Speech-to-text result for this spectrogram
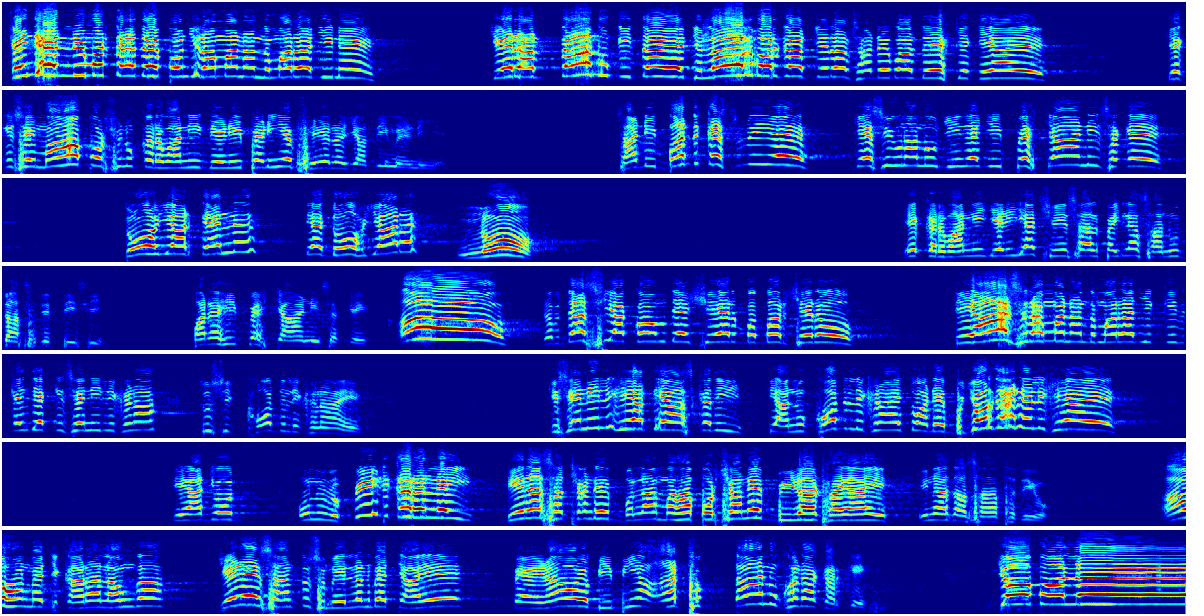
ਕਹਿੰਦੇ ਨਿਮਰਤਾ ਦੇ ਪੁੰਜ ਰਾਮਾਨੰਦ ਮਹਾਰਾਜ ਜੀ ਨੇ ਚਿਹਰਾ ਤਾਂ ਨੂੰ ਕੀਤਾ ਹੈ ਜਲਾਲ ਵਰਗਾ ਚਿਹਰਾ ਸਾਡੇ ਵੱਲ ਦੇਖ ਕੇ ਕਿਹਾ ਹੈ ਕਿ ਕਿਸੇ ਮਹਾਪੁਰਸ਼ ਨੂੰ ਕੁਰਬਾਨੀ ਦੇਣੀ ਪੈਣੀ ਹੈ ਫੇਰ ਆਜ਼ਾਦੀ ਮਿਲਣੀ ਹੈ ਸਾਡੀ ਬਦਕਿਸਮਤੀ ਹੈ ਕਿ ਅਸੀਂ ਉਹਨਾਂ ਨੂੰ ਜੀਂਦੇ ਜੀ ਪਹਿਚਾਨ ਨਹੀਂ ਸਕੇ। 2003 ਤੇ 2009 ਇਹ ਕੁਰਬਾਨੀ ਜਿਹੜੀ ਆ 6 ਸਾਲ ਪਹਿਲਾਂ ਸਾਨੂੰ ਦੱਸ ਦਿੱਤੀ ਸੀ, ਪਰ ਅਸੀਂ ਪਹਿਚਾਨ ਨਹੀਂ ਸਕੇ। ਓ ਰਬਦਾਸੀਆ ਕੌਮ ਦੇ ਸ਼ੇਰ ਬੱਬਰ ਸ਼ੇਰੋ ਤੇ ਆਸ ਰਾਮਾਨੰਦ ਮਹਾਰਾਜ ਜੀ ਕਹਿੰਦੇ ਕਿਸੇ ਨਹੀਂ ਲਿਖਣਾ, ਤੁਸੀਂ ਖੁਦ ਲਿਖਣਾ ਹੈ ਕਿਸੇ ਨਹੀਂ ਲਿਖਿਆ ਇਤਿਹਾਸ ਕਦੀ, ਤੁਹਾਨੂੰ ਖੁਦ ਲਿਖਣਾ ਹੈ ਤੁਹਾਡੇ ਬਜ਼ੁਰਗਾਂ ਨੇ ਲਿਖਿਆ ਹੈ ਤੇ ਅੱਜ ਉਹ ਉਹਨੂੰ ਰਿਪੀਟ ਕਰਨ ਲਈ ਡੇਰਾ ਸੱਚਖੰਡ ਦੇ ਬੱਲਾ ਮਹਾਪੁਰਸ਼ਾਂ ਨੇ ਬੀੜਾ ਠਾਇਆ ਏ, ਇਹਨਾਂ ਦਾ ਸਾਥ ਦਿਓ। ਆਓ ਹੁਣ ਮੈਂ ਜਕਾਰਾ ਲਾਉਂਗਾ ਜਿਹੜੇ ਸੰਤ ਸੰਮੇਲਨ ਵਿੱਚ ਆਏ, ਭੈਣਾਂ ਔਰ ਬੀਬੀਆਂ ਹੱਥ ਤਾਂ ਨੂੰ ਖੜਾ ਕਰਕੇ। ਜੋ ਬੋਲੇ!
